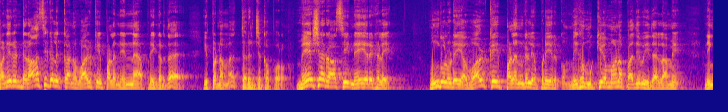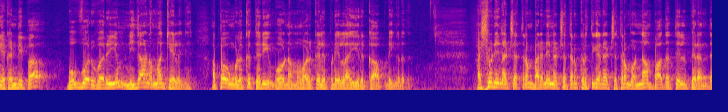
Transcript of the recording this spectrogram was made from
பன்னிரெண்டு ராசிகளுக்கான வாழ்க்கை பலன் என்ன அப்படிங்கிறத இப்போ நம்ம தெரிஞ்சுக்க போகிறோம் மேஷ ராசி நேயர்களே உங்களுடைய வாழ்க்கை பலன்கள் எப்படி இருக்கும்? மிக முக்கியமான பதிவு இதெல்லாமே. நீங்கள் கண்டிப்பாக ஒவ்வொரு வரியும் நிதானமாக கேளுங்க. அப்போ உங்களுக்கு தெரியும் ஓ நம்ம வாழ்க்கையில் இப்படியெல்லாம் இருக்கா அப்படிங்கிறது. அஸ்வினி நட்சத்திரம் பரணி நட்சத்திரம் கிருத்திகை நட்சத்திரம் ஒன்றாம் பாதத்தில் பிறந்த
